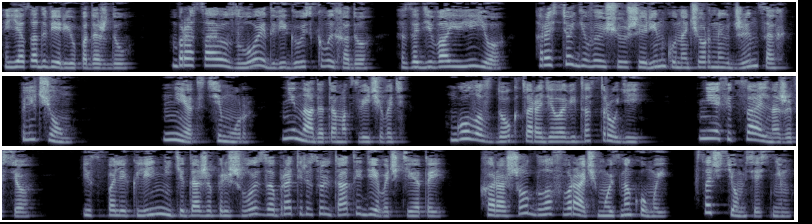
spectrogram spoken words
Я за дверью подожду. Бросаю зло и двигаюсь к выходу. Задеваю ее, расстегивающую ширинку на черных джинсах Плечом. «Нет, Тимур, не надо там отсвечивать». Голос доктора деловито строгий. «Неофициально же все. Из поликлиники даже пришлось забрать результаты девочки этой. Хорошо, главврач мой знакомый, сочтемся с ним.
